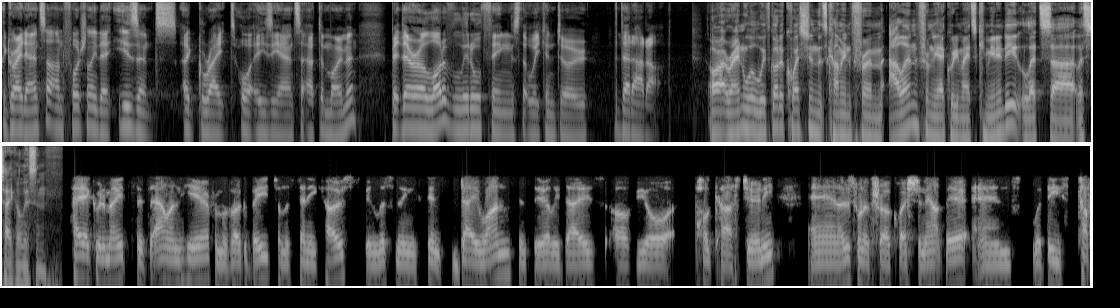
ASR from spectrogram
a great answer. Unfortunately, there isn't a great or easy answer at the moment, but there are a lot of little things that we can do that add up. All right, Ren. Well, we've got a question that's coming from Alan from the Equity Mates community. Let's uh, let's take a listen. Hey, Equity Mates. It's Alan here from Avoca Beach on the sunny coast. Been listening since day one, since the early days of your podcast journey. And I just want to throw a question out there. And with these tough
